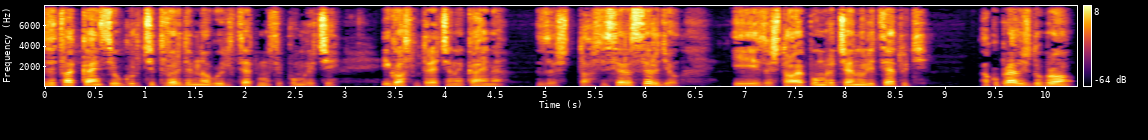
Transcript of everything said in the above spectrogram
Затова Кайн се огорчи твърде много и лицето му се помрачи. И Господ рече на Кайна, защо си се разсърдил? И защо е помрачено лицето ти? Ако правиш добро,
